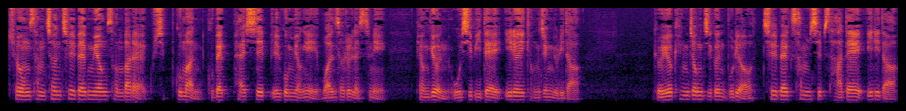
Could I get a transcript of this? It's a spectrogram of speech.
총 3,700명 선발에 19만 987명이 원서를 냈으니 평균 52대 1의 경쟁률이다. 교육행정직은 무려 734대 1이다.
